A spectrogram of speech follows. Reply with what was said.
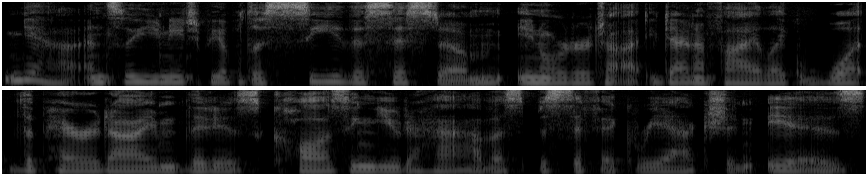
Yeah, and so you need to be able to see the system in order to identify like what the paradigm that is causing you to have a specific reaction is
